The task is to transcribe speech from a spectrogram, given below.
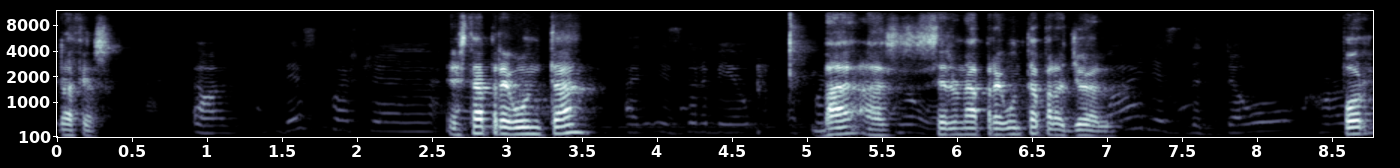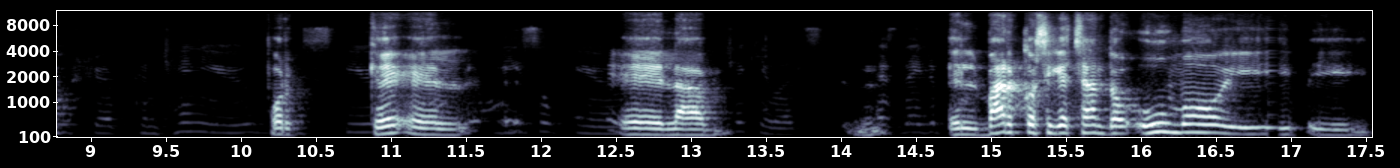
Gracias. Uh, Esta pregunta va a ser una pregunta para Joel. Por- cargo ship continue por to spew qué el- eh, El barco sigue echando humo y, y-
